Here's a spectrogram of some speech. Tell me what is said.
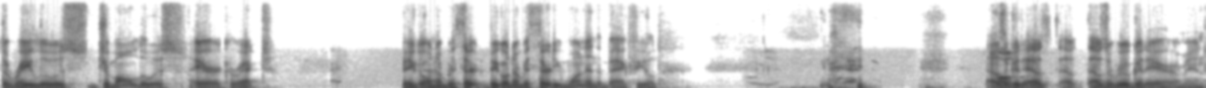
the Ray Lewis Jamal Lewis era, correct? Big old number thir- big old number thirty one in the backfield. oh yeah, yeah. That was a good. That was that, that was a real good era, man.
